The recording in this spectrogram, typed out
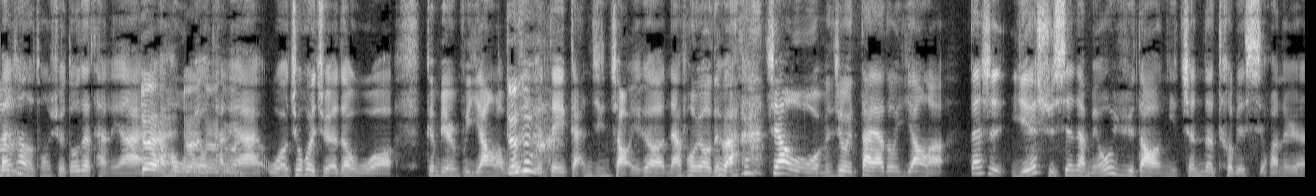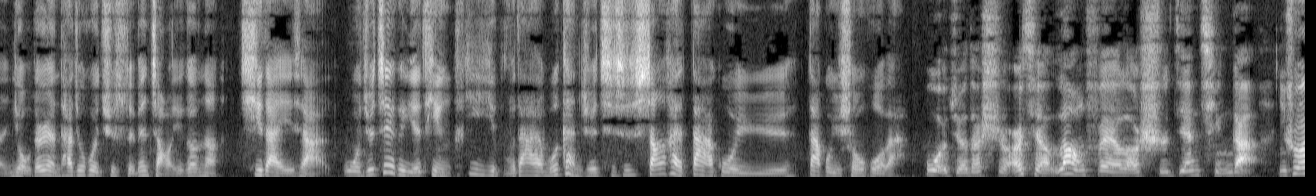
班上的同学都在谈恋爱，嗯然后我没有谈恋爱，我就会觉得我跟别人不一样了，我也得赶紧找一个男朋友，对吧？这样我们就大家都一样了。但是也许现在没有遇到你真的特别喜欢的人，有的人他就会去随便找一个呢，替代一下。我觉得这个也挺意义不大，我感觉其实伤害大过于大过于收获吧。我觉得是，而且浪费了时间、情感。你说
